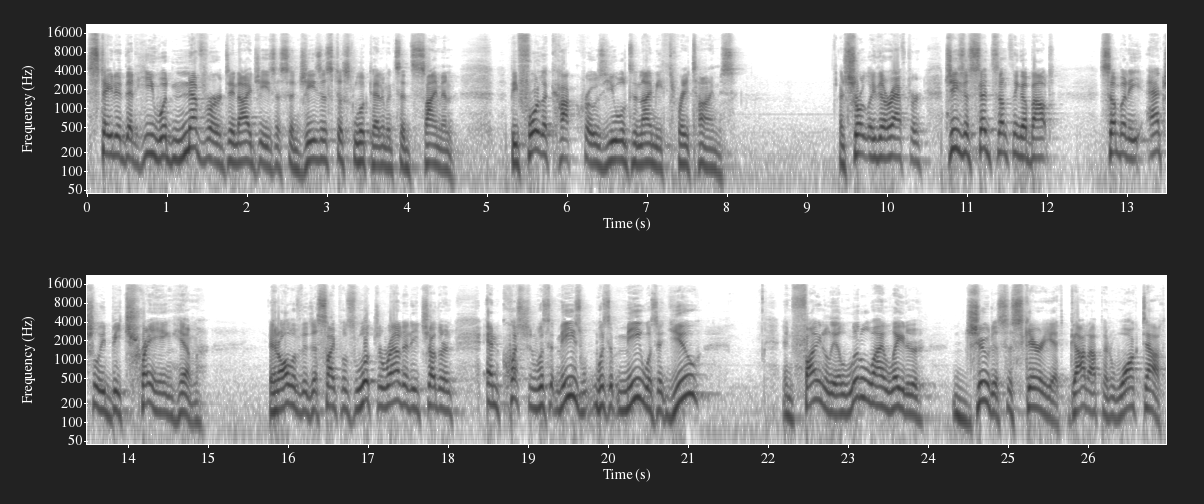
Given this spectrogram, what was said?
stated that he would never deny Jesus. And Jesus just looked at him and said, Simon, before the cock crows, you will deny me three times. And shortly thereafter, Jesus said something about somebody actually betraying him. And all of the disciples looked around at each other and, and questioned, Was it me? Was it me? Was it you? And finally, a little while later, Judas Iscariot got up and walked out.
